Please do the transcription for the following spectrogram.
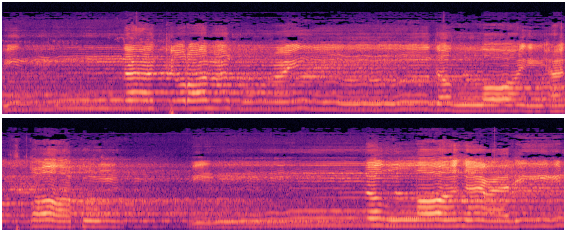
إن أكرمكم عند الله أتقاكم إن الله عليم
